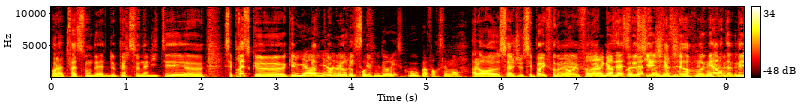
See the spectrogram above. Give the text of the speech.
voilà, de façon d'être, de personnalité. Euh, c'est presque quelque Il y a un lien avec le, profil de risque ou pas forcément? Alors euh, ça, je sais pas. Il faudrait, il faudrait, regarder. Que les associés chercheurs regardent. Mais,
